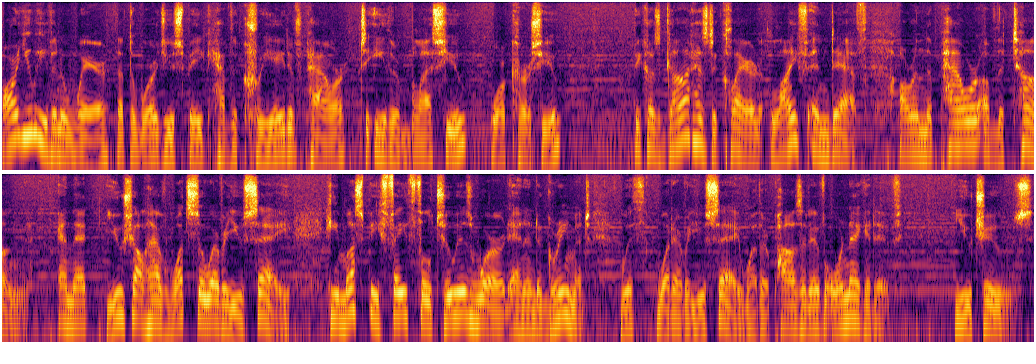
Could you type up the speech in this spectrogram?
Are you even aware that the words you speak have the creative power to either bless you or curse you? Because God has declared life and death are in the power of the tongue, and that you shall have whatsoever you say, He must be faithful to His word and in agreement with whatever you say, whether positive or negative. You choose.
